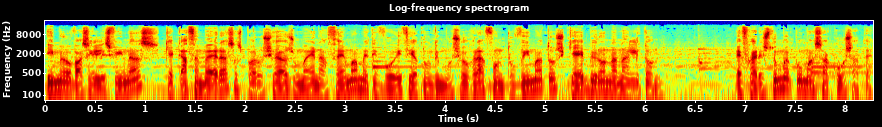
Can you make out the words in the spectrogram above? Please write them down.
Είμαι ο Βασίλης Φίνας και κάθε μέρα σας παρουσιάζουμε ένα θέμα με τη βοήθεια των δημοσιογράφων του Βήματος και έμπειρων αναλυτών. Ευχαριστούμε που μας ακούσατε.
